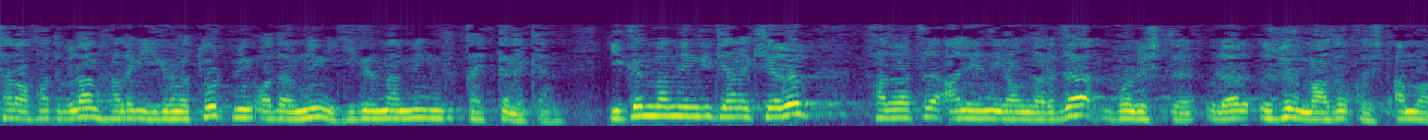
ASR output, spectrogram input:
sharofati bilan haligi yigirma to'rt ming odamning yigirma mingi qaytgan ekan. Yigirma mingi yana kelib hazrati alini yonlarida bo'lishdi. Ular uzr ma'zur qilishdi ammo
